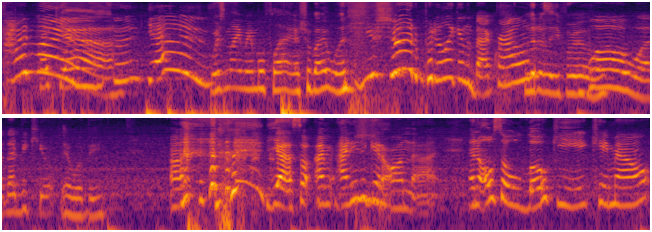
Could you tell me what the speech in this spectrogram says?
Pride Month. Heck yeah. Yes. Where's my rainbow flag? I should buy one. You should put it like in the background. Literally for real. Whoa, that'd be cute. It would be. Uh, yeah, so I'm, I need to get on that. And also Loki came out.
